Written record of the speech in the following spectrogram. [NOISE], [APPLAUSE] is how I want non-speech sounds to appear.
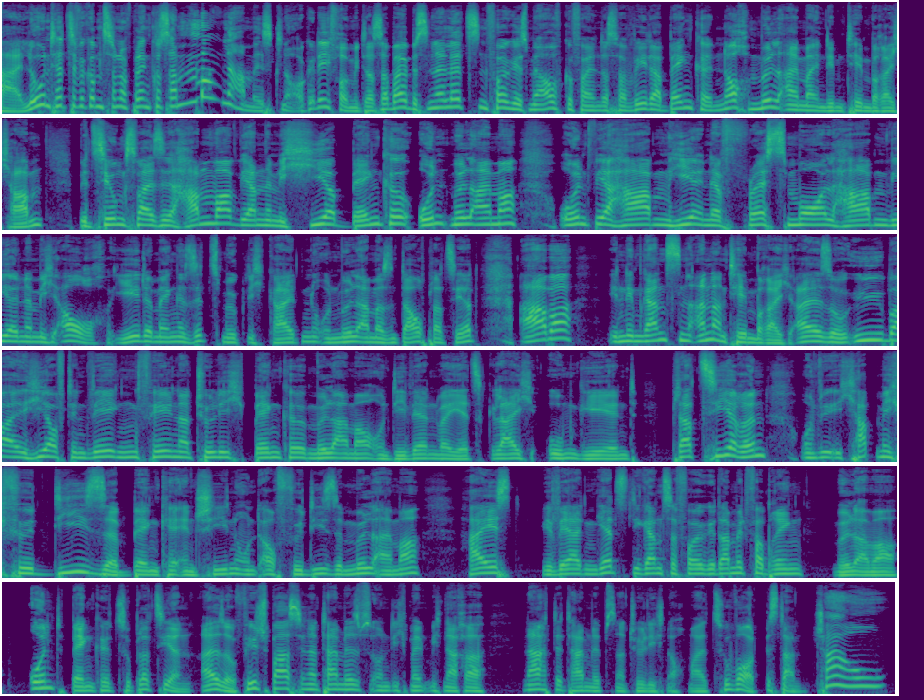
Hallo und herzlich willkommen zu noch Blankosa. Mein Name ist Knorke. Ich freue mich, dass du dabei bist. In der letzten Folge ist mir aufgefallen, dass wir weder Bänke noch Mülleimer in dem Themenbereich haben. Beziehungsweise haben wir, wir haben nämlich hier Bänke und Mülleimer und wir haben hier in der Fresh Mall haben wir nämlich auch jede Menge Sitzmöglichkeiten und Mülleimer sind da auch platziert. Aber in dem ganzen anderen Themenbereich, also überall hier auf den Wegen, fehlen natürlich Bänke, Mülleimer und die werden wir jetzt gleich umgehend platzieren. Und ich habe mich für diese Bänke entschieden und auch für diese Mülleimer. Heißt, wir werden jetzt die ganze Folge damit verbringen, Mülleimer und Bänke zu platzieren. Also viel Spaß in der Timelapse und ich melde mich nachher nach der Timelapse natürlich nochmal zu Wort. Bis dann. Ciao.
